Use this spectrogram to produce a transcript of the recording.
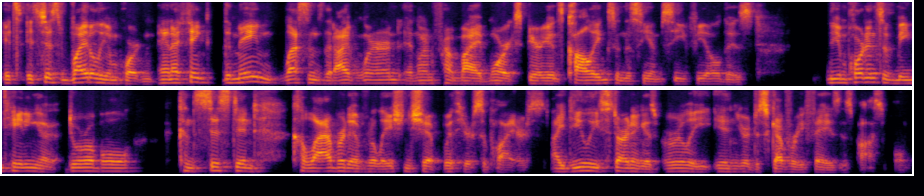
it's it's just vitally important. And I think the main lessons that I've learned and learned from my more experienced colleagues in the CMC field is the importance of maintaining a durable, consistent, collaborative relationship with your suppliers, ideally starting as early in your discovery phase as possible.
